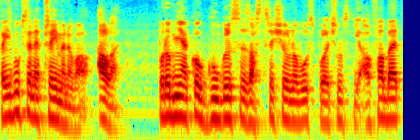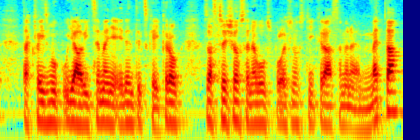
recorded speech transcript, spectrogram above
Facebook se nepřejmenoval, ale podobně jako Google se zastřešil novou společností Alphabet, tak Facebook udělal víceméně identický krok, zastřešil se novou společností, která se jmenuje Meta,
